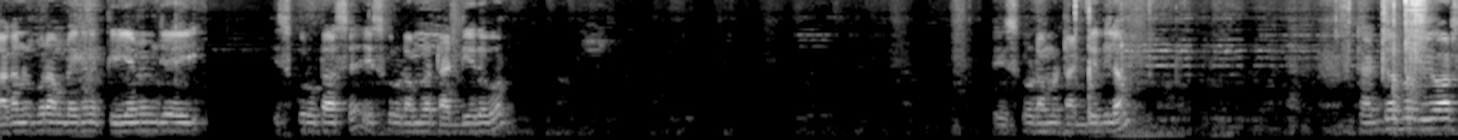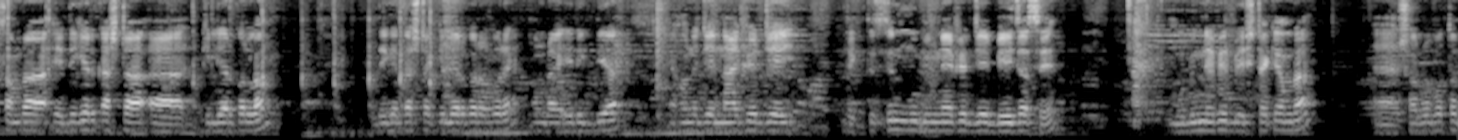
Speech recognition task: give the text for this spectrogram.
লাগানোর পরে আমরা এখানে থ্রি এম এম যে স্ক্রুটা আছে স্ক্রুটা আমরা টাইট দিয়ে দেবো। এই স্ক্রুটা আমরা টাইট দিয়ে দিলাম। টাইট দেওয়ার ভিউয়ার্স আমরা এদিকের কাজটা ক্লিয়ার করলাম। এদিকের কাজটা ক্লিয়ার করার পরে আমরা এদিক দিয়ে এখন যে নাইফের যেই, দেখতেছেন মুভিং নাইফের যে বেজ আছে মুভিং নাইফের বেজটাকে আমরা সর্বপ্রথম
